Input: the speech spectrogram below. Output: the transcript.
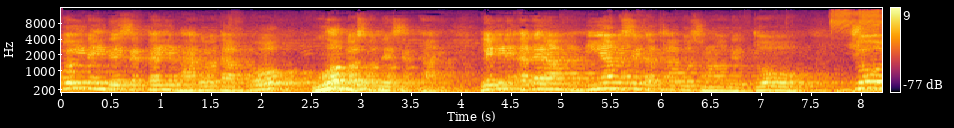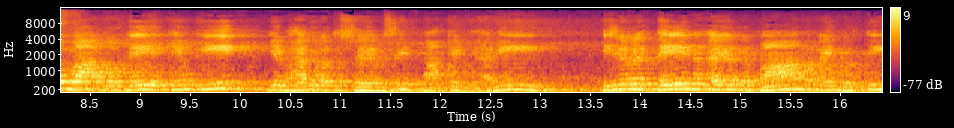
कोई नहीं दे सकता, ये भागवत आपको वह वस्तु दे सकता है। लेकिन अगर आप नियम से कथा को सुनोगे तो जो मांगोगे क्योंकि ये भागवत स्वयं श्री बांके बिहारी इसलिए बोले तेन अयंग पांग मय मूर्ति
